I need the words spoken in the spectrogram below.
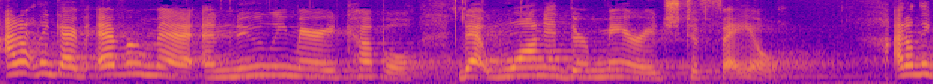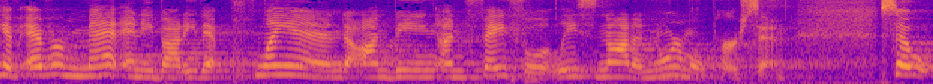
I don't think I've ever met a newly married couple that wanted their marriage to fail. I don't think I've ever met anybody that planned on being unfaithful, at least not a normal person. So,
